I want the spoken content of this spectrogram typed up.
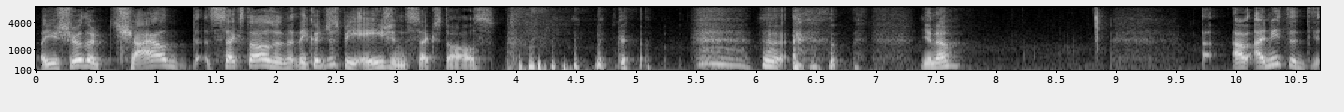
Are you sure they're child sex dolls, or they could just be Asian sex dolls? you know, I, I need to d-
